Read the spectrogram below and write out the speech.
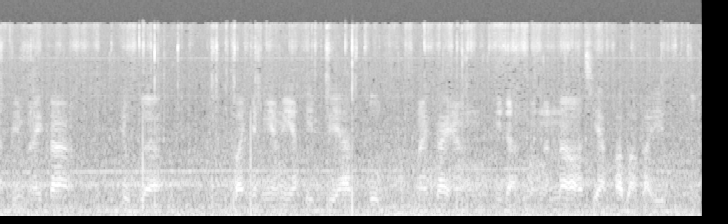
tapi mereka juga banyak yang yakin piatu mereka yang tidak mengenal siapa bapak ibunya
